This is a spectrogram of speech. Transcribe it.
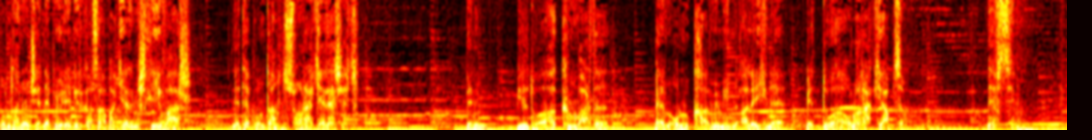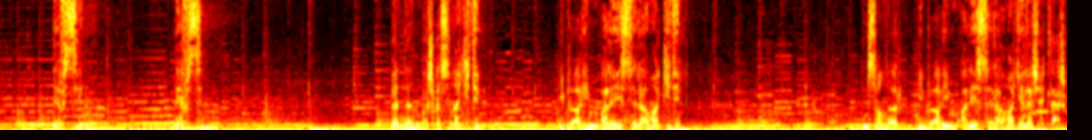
bundan önce ne böyle bir gazaba gelmişliği var ne de bundan sonra gelecek. Benim bir dua hakkım vardı. Ben onu kavmimin aleyhine ve dua olarak yaptım. Nefsim, nefsim, nefsim. Benden başkasına gidin. İbrahim aleyhisselama gidin. İnsanlar İbrahim aleyhisselama gelecekler.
